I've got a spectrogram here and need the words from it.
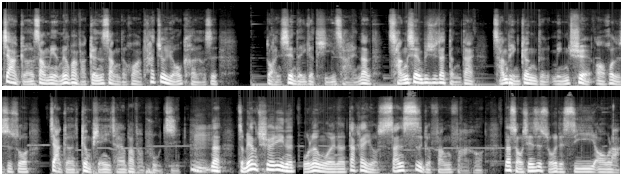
价格上面没有办法跟上的话，它就有可能是短线的一个题材，那长线必须在等待产品更的明确哦，或者是说。价格更便宜才有办法普及。嗯，那怎么样确立呢？我认为呢，大概有三四个方法哈。那首先是所谓的 CEO 啦，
